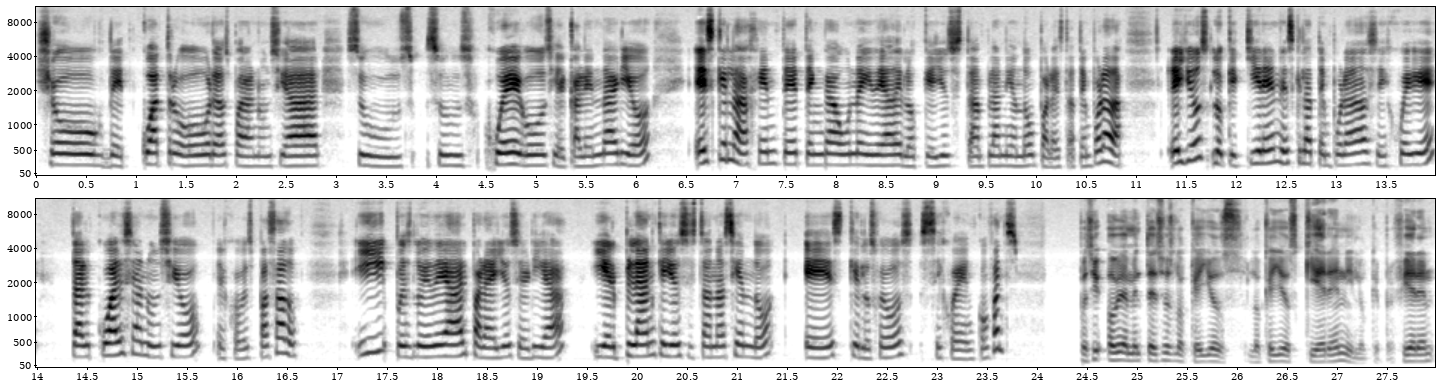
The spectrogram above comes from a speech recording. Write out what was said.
show de cuatro horas para anunciar sus, sus juegos y el calendario es que la gente tenga una idea de lo que ellos están planeando para esta temporada. Ellos lo que quieren es que la temporada se juegue tal cual se anunció el jueves pasado. Y pues lo ideal para ellos sería, y el plan que ellos están haciendo es que los juegos se jueguen con fans. Pues sí, obviamente eso es lo que ellos, lo que ellos quieren y lo que prefieren.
